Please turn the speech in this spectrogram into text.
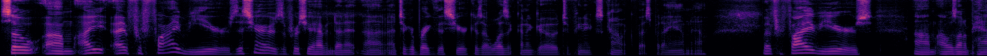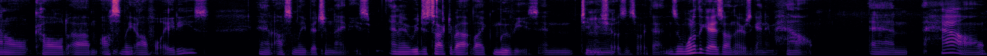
So um, I, I for five years. This year was the first year I haven't done it. Uh, I took a break this year because I wasn't going to go to Phoenix Comic Fest, but I am now. But for five years, um, I was on a panel called um, "Awesomely Awful '80s" and "Awesomely Bitchin' '90s," and we just talked about like movies and TV shows and stuff like that. And so one of the guys on there is a guy named Hal, and Hal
